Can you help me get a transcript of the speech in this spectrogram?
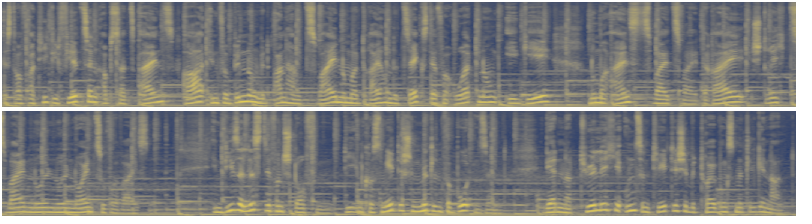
ist auf Artikel 14 Absatz 1 a in Verbindung mit Anhang 2 Nummer 306 der Verordnung EG Nummer 1223-2009 zu verweisen. In dieser Liste von Stoffen, die in kosmetischen Mitteln verboten sind, werden natürliche und synthetische Betäubungsmittel genannt.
